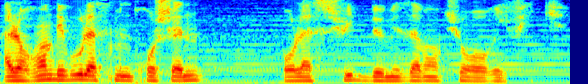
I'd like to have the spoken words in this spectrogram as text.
Alors rendez-vous la semaine prochaine pour la suite de mes aventures horrifiques.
